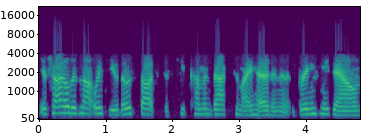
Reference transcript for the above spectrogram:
Your child is not with you. Those thoughts just keep coming back to my head and it brings me down.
